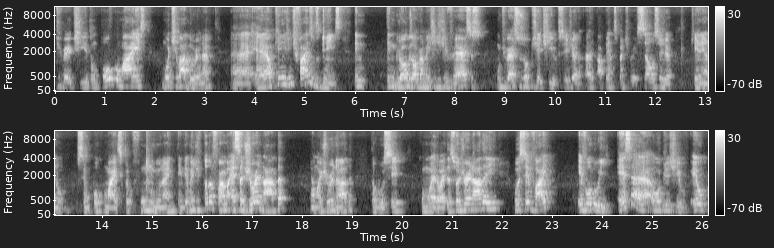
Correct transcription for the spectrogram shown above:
divertido, um pouco mais motivador, né? É, é o que a gente faz nos games. Tem, tem jogos, obviamente, de diversos, com diversos objetivos, seja apenas para diversão, seja querendo ser um pouco mais profundo, né? Entender, mas de toda forma, essa jornada é uma jornada. Então, você, como herói da sua jornada, aí você vai evoluir. Esse é o objetivo. Eu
